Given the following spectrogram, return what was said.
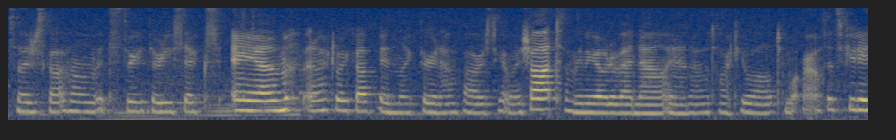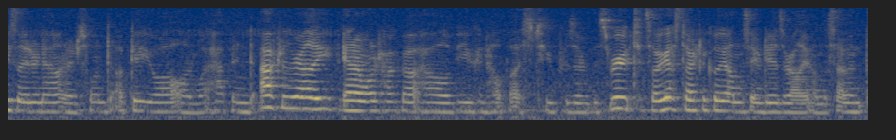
So I just got home, it's 3.36 a.m. and I have to wake up in like three and a half hours to get my shot. So I'm gonna go to bed now and I will talk to you all tomorrow. So it's a few days later now and I just wanted to update you all on what happened after the rally and I want to talk about how all of you can help us to preserve this route. So I guess technically on the same day as the rally on the 7th,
